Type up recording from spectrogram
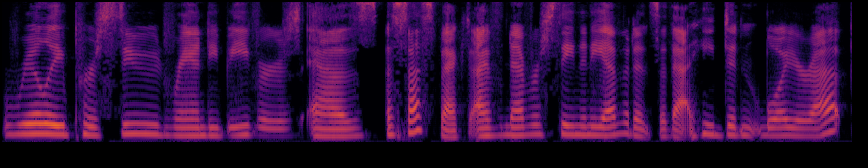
really pursued Randy Bevers as a suspect. I've never seen any evidence of that. He didn't lawyer up.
